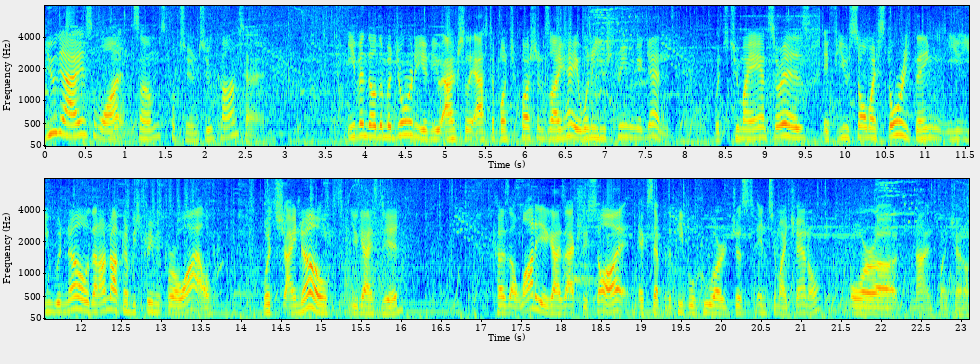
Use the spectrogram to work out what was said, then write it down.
you guys want some Splatoon 2 content even though the majority of you actually asked a bunch of questions like, hey, when are you streaming again? Which to my answer is, if you saw my story thing, you, you would know that I'm not going to be streaming for a while. Which I know you guys did. Because a lot of you guys actually saw it, except for the people who are just into my channel. Or, uh, not into my channel.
